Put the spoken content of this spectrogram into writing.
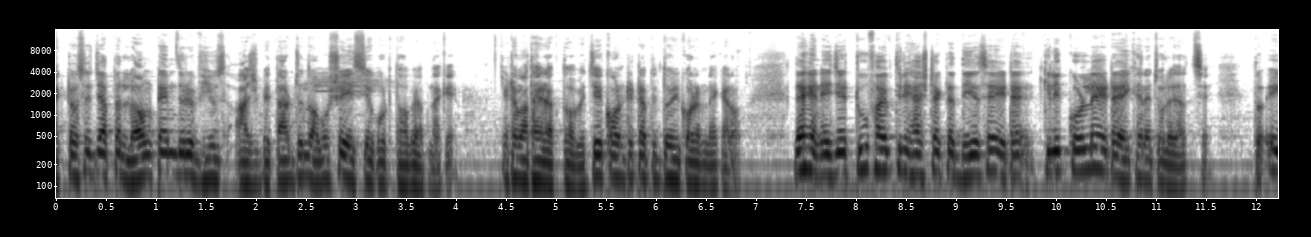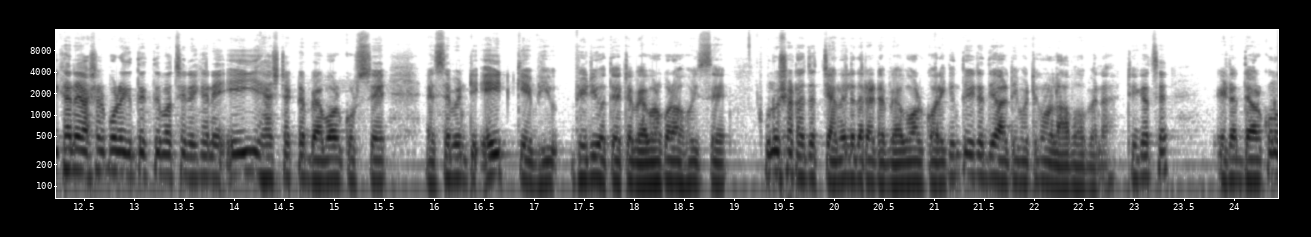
একটা হচ্ছে যে আপনার লং টাইম ধরে ভিউজ আসবে, তার জন্য অবশ্যই এসিও করতে হবে আপনাকে। এটা মাথায় রাখতে হবে, যে কন্টেন্ট আপনি তৈরি করেন না কেন। দেখেন, এই যে টু ফাইভ থ্রি হ্যাশট্যাগটা দিয়েছে, এটা ক্লিক করলে এটা এখানে চলে যাচ্ছে। তো এইখানে আসার পরে দেখতে পাচ্ছেন এখানে এই হ্যাশট্যাগটা ব্যবহার করছে সেভেন্টি এইট কে ভিউ ভিডিওতে এটা ব্যবহার করা হয়েছে। উনষাট হাজার চ্যানেলে তারা এটা ব্যবহার করে, কিন্তু এটা দিয়ে আলটিমেটলি কোনো লাভ হবে না, ঠিক আছে? এটা দেওয়ার কোনো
